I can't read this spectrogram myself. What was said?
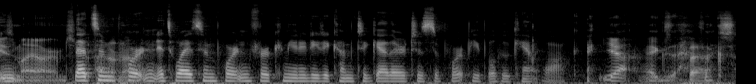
use important. my arms. That's I know. important. It's why it's important for community to come together to support people who can't walk. Yeah, exactly. Facts.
